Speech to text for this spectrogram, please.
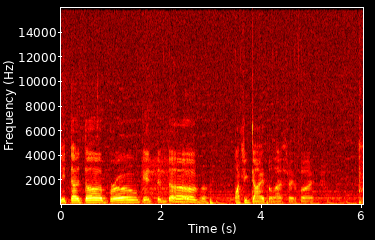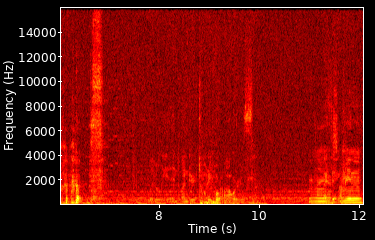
Get the dub, bro. Get the dub. Watch you die at the last straight fly. Literally in under 24 hours. nice. think. I mean,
